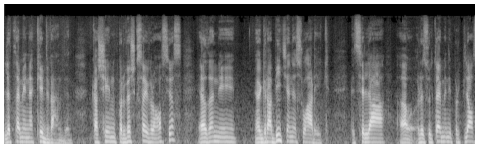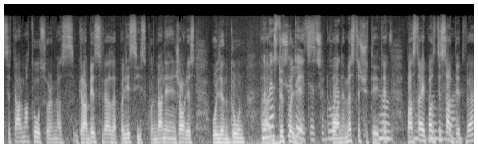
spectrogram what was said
le të themi në këtë vendin. Ka qenë përveç kësaj vrasjes edhe një Grabitje në Suharekë, e cila rezultoi me një përplasje të armatosur mes grabitësve dhe policisë, ku në vendin e ngjarjes u lënduan dy policë. Po, në mes të qytetit. Pastaj, pas disa ditëve,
